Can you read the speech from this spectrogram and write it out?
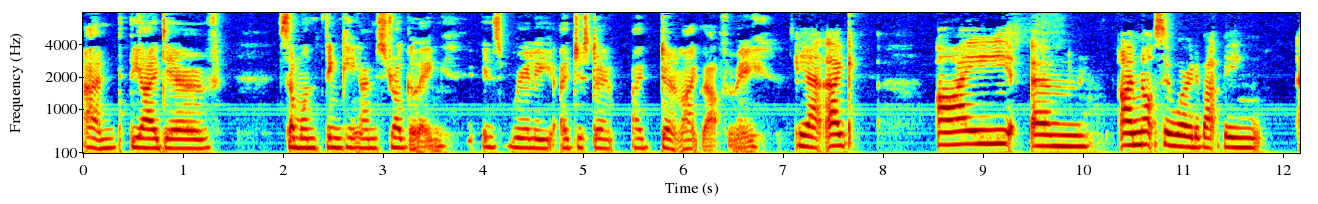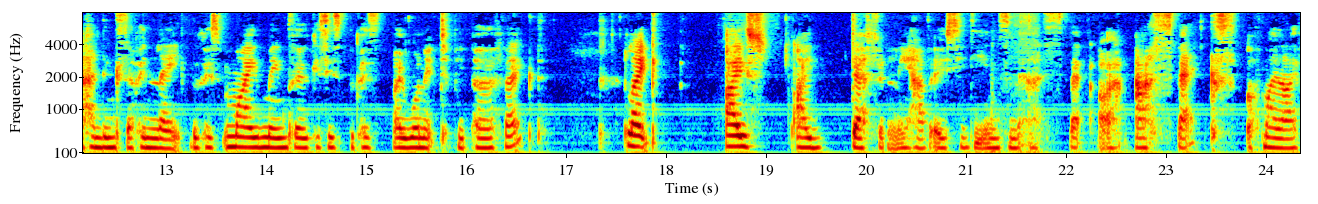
and the idea of someone thinking I'm struggling is really I just don't I don't like that for me. Yeah, like I um I'm not so worried about being handing stuff in late because my main focus is because I want it to be perfect. Like I I definitely have OCD in some aspect uh, aspects of my life,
